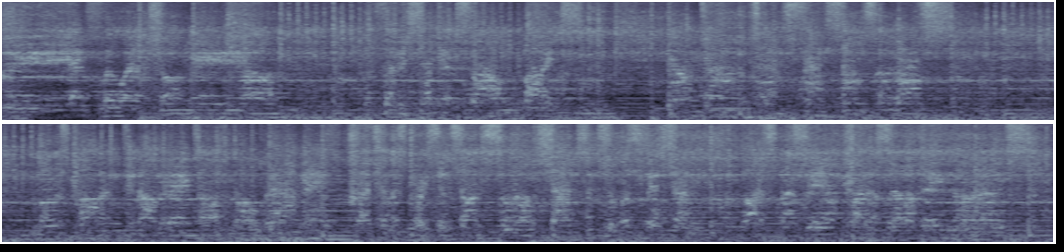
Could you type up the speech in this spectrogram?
greedy influential media The 30 second sound bites Countdown to 10 cents sounds less most common denominator of programming Credulous persons on pseudoscience and superstition But especially a connoisseur of ignorance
